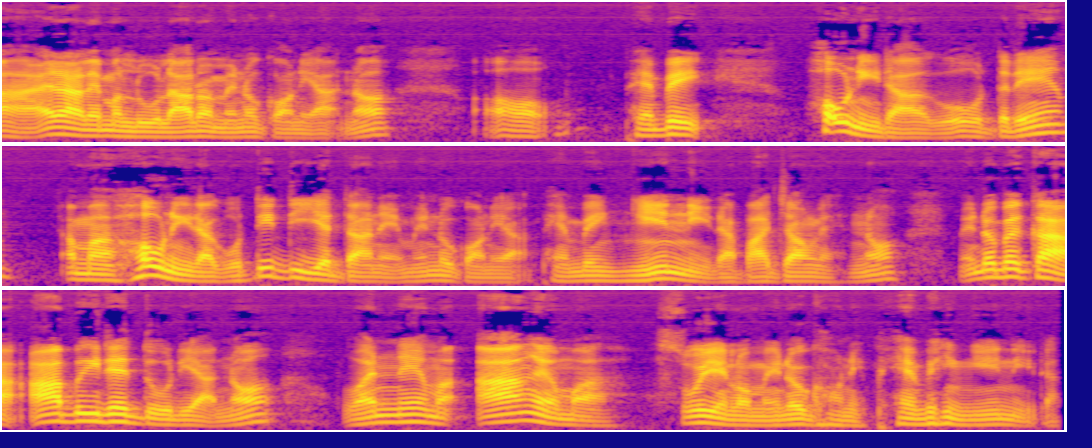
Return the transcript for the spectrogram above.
အာအဲ့ဒါလည်းမလိုလားတော့မင်းတို့ကောင်တွေကနော်အော်ဖင်ပေးဟုတ်နေတာကိုတရင် အမှဟုတ်နေတာကိုတိတိယတာနဲ့မင်းတို့ကောင်တွေကဖင်ပေးငင်းနေတာဘာကြောင့်လဲနော်မင်းတို့ဘက်ကအားပြီးတဲ့သူတွေကနော်ဝမ်းနဲ့မှာအားငယ်မှာစိုးရင်တော့မင်းတို့ကောင်တွေဖင်ပေးငင်းနေတာ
